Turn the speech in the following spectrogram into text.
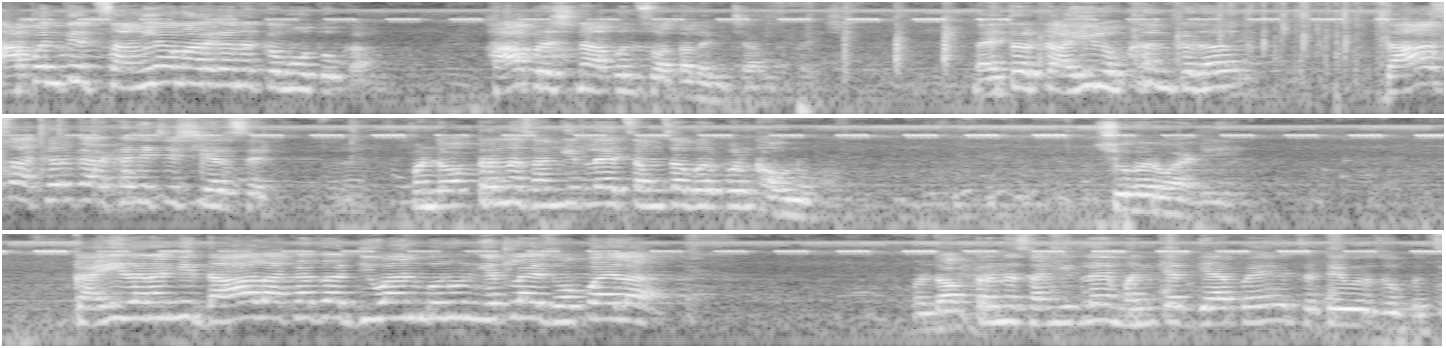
आपण ते चांगल्या मार्गाने कमवतो का? हा प्रश्न आपण स्वतःला विचारला पाहिजे. नाहीतर काही लोकांकडं दहा साखर कारखान्याचे शेअर्स आहेत. पण डॉक्टरनं सांगितलंय चमचाभर पण खाऊ नको. शुगर वाढली. काही जणांनी दहा लाखाचा दिवाण बनवून घेतलाय झोपायला. पण डॉक्टरने सांगितलंय मनक्यात गॅप आहे चटेवर झोपच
